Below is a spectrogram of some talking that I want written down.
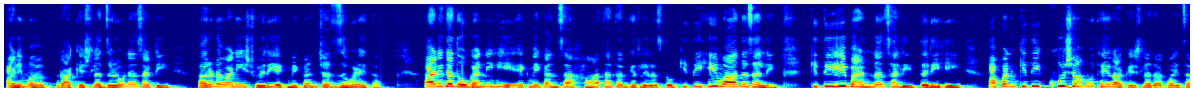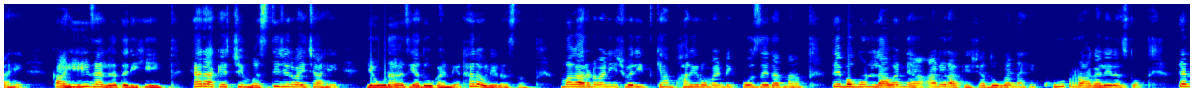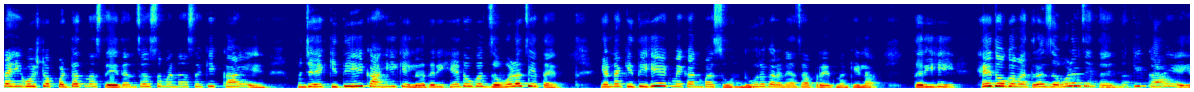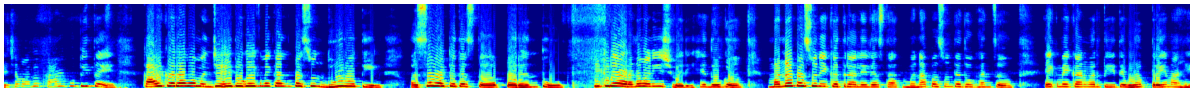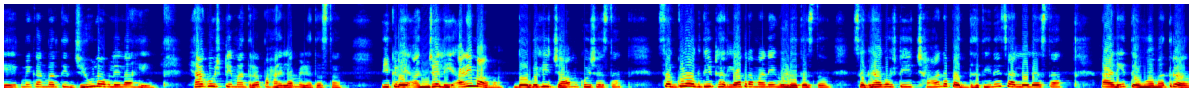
आणि मग राकेशला जळवण्यासाठी अर्णव आणि ईश्वरी एकमेकांच्या जवळ येतात. आणि त्या दोघांनीही एकमेकांचा हात हातात घेतलेला असतो. कितीही वाद झाले कितीही भांडणं झाली तरीही आपण किती खुश आहोत हे राकेशला दाखवायचं आहे. काहीही झालं तरीही ह्या राकेशची मस्ती जिरवायची आहे. एवढंच या दोघांनी ठरवलेलं असतं. मग अर्णव आणि ईश्वरी इतक्या भारी रोमॅन्टिक पोज देतात ना ते बघून लावण्या आणि राकेश या दोघांनाही खूप राग आलेला असतो. त्यांना ही गोष्ट पटत नसते. त्यांचं असं म्हणणं असतं की काय आहे? म्हणजे कितीही काही केलं तरी हे दोघं जवळच येत आहेत. यांना कितीही एकमेकांपासून दूर करण्याचा प्रयत्न केला तरीही हे दोघं मात्र जवळच येत आहेत. नक्की काय आहे? याच्या मागं काय गुपित आहे? काय करावं? म्हणजे हे दोघं एकमेकांपासून दूर होतील असं वाटत असतं. परंतु इकडे अर्णव आणि ईश्वरी हे दोघं मनापासून एकत्र आलेले असतात. मनापासून त्या दोघांचं एकमेकांवरती तेवढं प्रेम आहे. एकमेकांवरती जीव लावलेला आहे. ह्या गोष्टी मात्र पाहायला मिळत असतात. इकडे अंजली आणि मामा दोघंही जाम खुश असतात. सगळं अगदी ठरल्याप्रमाणे घडत असतं. सगळ्या गोष्टी छान पद्धतीने चाललेल्या असतात. आणि तेव्हा मात्र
